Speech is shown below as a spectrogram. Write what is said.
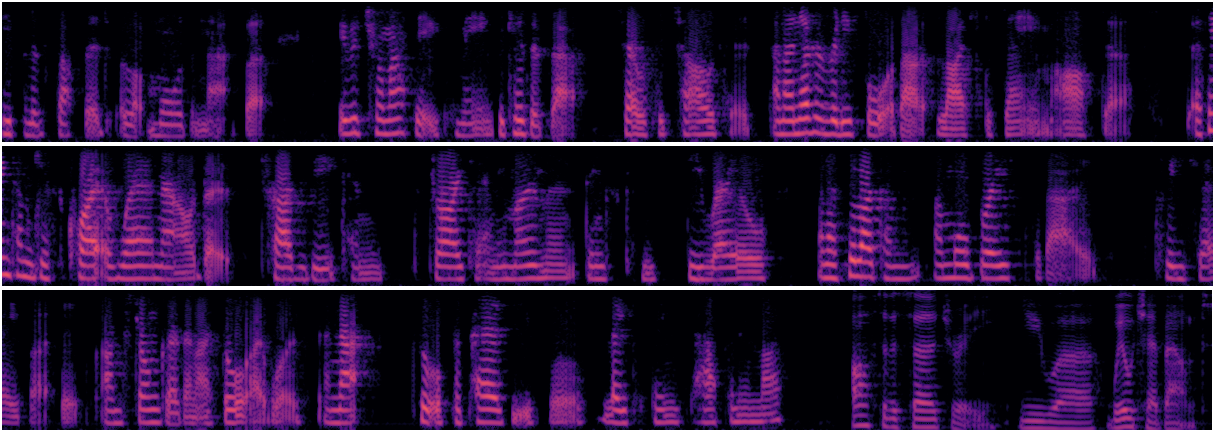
people have suffered a lot more than that, but it was traumatic to me because of that sheltered childhood. And I never really thought about life the same after. I think I'm just quite aware now that tragedy can strike at any moment, things can derail. And I feel like I'm, I'm more braced for that. It's cliche, but it, I'm stronger than I thought I was. And that sort of prepares you for later things to happen in life. After the surgery, you were wheelchair bound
